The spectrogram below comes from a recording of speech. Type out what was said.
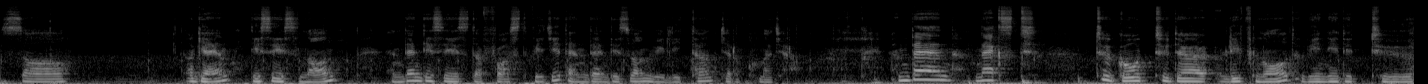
so again this is none and then this is the first digit and then this one will return 0 comma 0 and then next to go to the leaf node we needed to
